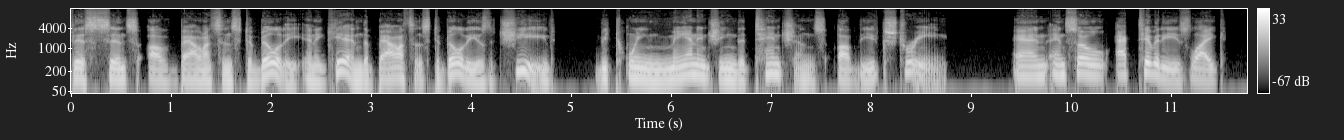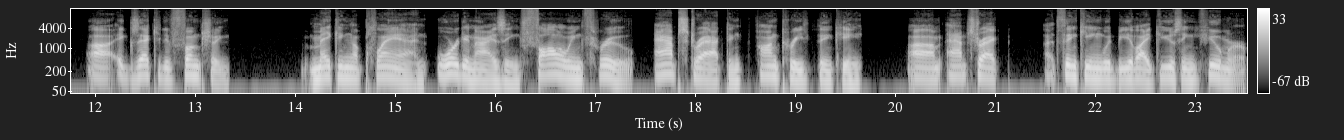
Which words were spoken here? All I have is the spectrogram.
this sense of balance and stability. And again, the balance and stability is achieved between managing the tensions of the extreme. And, and so activities like uh, executive functioning, making a plan, organizing, following through, abstract and concrete thinking. Um, abstract Uh, thinking would be like using humor,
